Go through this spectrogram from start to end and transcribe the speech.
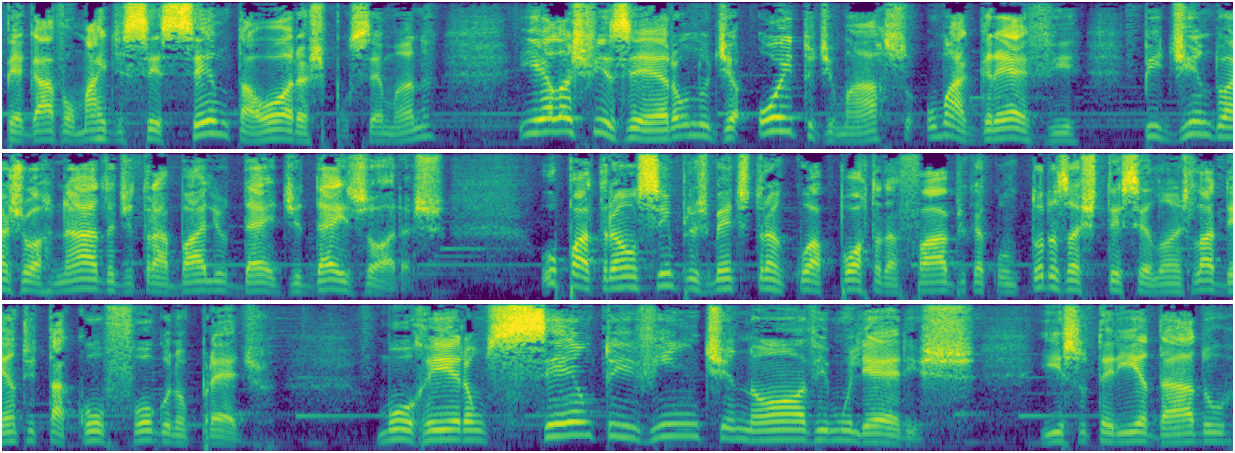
pegavam mais de 60 horas por semana, e elas fizeram no dia 8 de março uma greve pedindo a jornada de trabalho de 10 horas. O patrão simplesmente trancou a porta da fábrica com todas as tecelãs lá dentro e tacou fogo no prédio morreram 129 mulheres. Isso teria dado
